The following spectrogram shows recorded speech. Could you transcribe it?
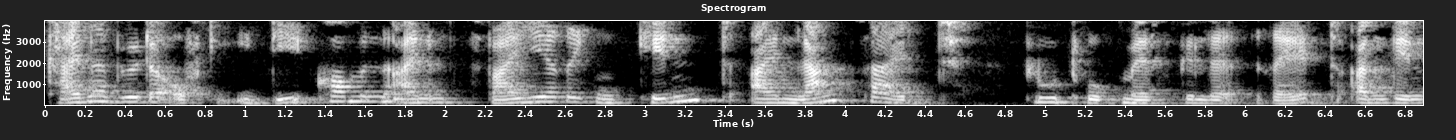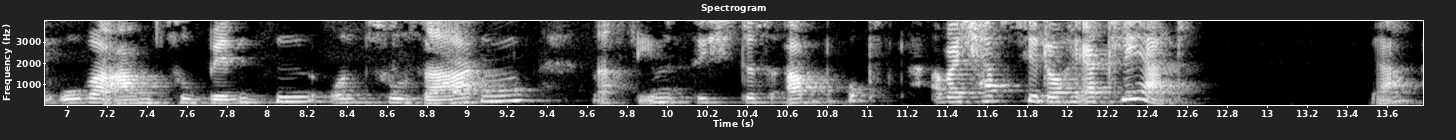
keiner würde auf die Idee kommen, einem zweijährigen Kind ein Langzeitblutdruckmessgerät an den Oberarm zu binden und zu sagen, nachdem es sich das abrupft, aber ich habe es dir doch erklärt. Ja,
